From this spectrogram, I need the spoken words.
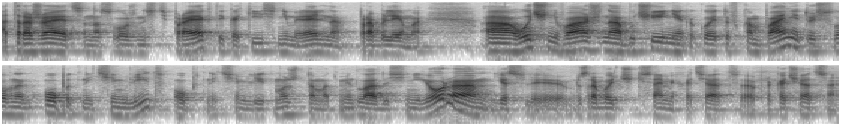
отражается на сложности проекта и какие с ним реально проблемы. А, Очень важно обучение какое-то в компании, то есть, словно опытный тимлид, опытный тимлид, может там от медла до сеньора, если разработчики сами хотят э, прокачаться,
